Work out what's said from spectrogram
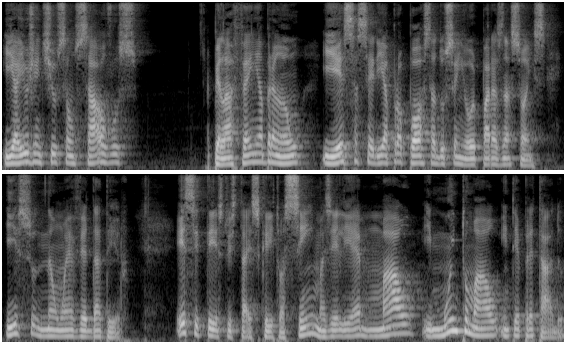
E aí os gentios são salvos pela fé em Abraão, e essa seria a proposta do Senhor para as nações. Isso não é verdadeiro. Esse texto está escrito assim, mas ele é mal e muito mal interpretado.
